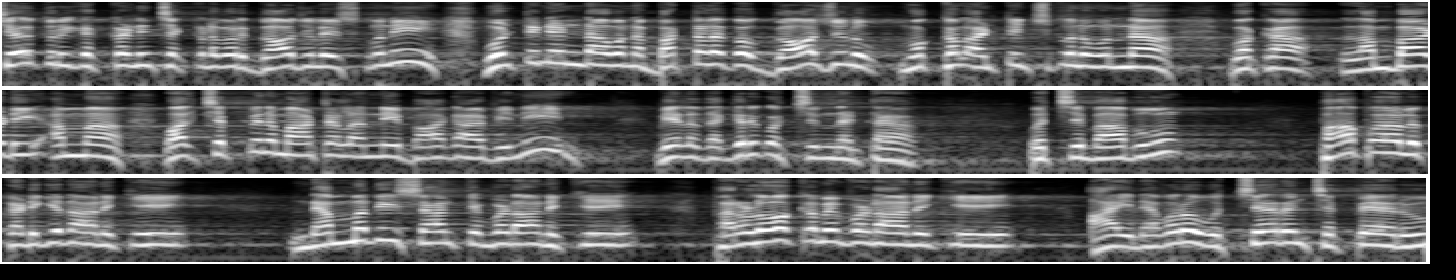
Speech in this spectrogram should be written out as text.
చేతులకు ఎక్కడి నుంచి ఎక్కడి వరకు గాజులు వేసుకొని ఒంటి నిండా ఉన్న బట్టలకు గాజులు మొక్కలు అంటించుకొని ఉన్న ఒక లంబాడి అమ్మ వాళ్ళు చెప్పిన మాటలన్నీ బాగా విని వీళ్ళ దగ్గరికి వచ్చిందంట. వచ్చి బాబు పాపాలు కడిగడానికి నెమ్మది శాంతి ఇవ్వడానికి పరలోకం ఇవ్వడానికి ఆయన ఎవరో వచ్చారని చెప్పారు.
